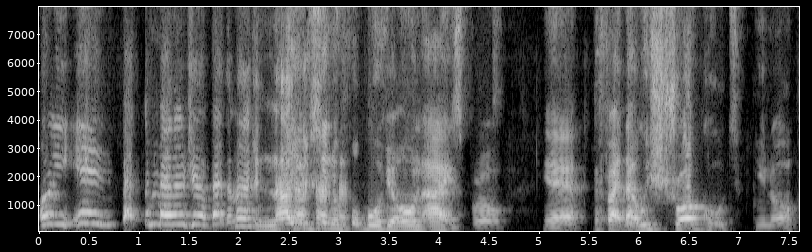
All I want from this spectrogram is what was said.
only in, back the manager, back the manager. Now you've seen the football with your own eyes, bro. Yeah. The fact that we struggled, you know,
